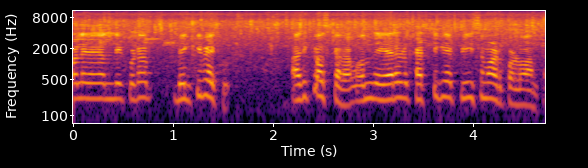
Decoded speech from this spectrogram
ಒಲೆಯಲ್ಲಿ ಕೂಡ ಬೆಂಕಿ ಬೇಕು. ಅದಕ್ಕೋಸ್ಕರ ಒಂದು ಎರಡು ಕಟ್ಟಿಗೆ ಪೀಸ್ ಮಾಡಿಕೊಳ್ಳುವ ಅಂತ.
